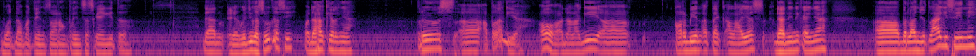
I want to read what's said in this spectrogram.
buat dapetin seorang princess kayak gitu. Dan ya gue juga suka sih pada akhirnya. Terus uh, apa lagi ya? Oh ada lagi uh, Corbin Attack Alliance dan ini kayaknya uh, berlanjut lagi sih ini.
